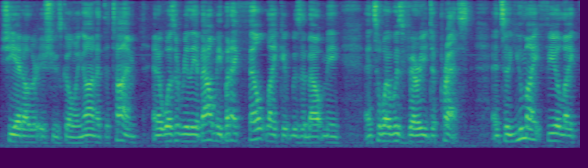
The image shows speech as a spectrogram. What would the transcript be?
she had other issues going on at the time, and it wasn't really about me, but I felt like it was about me, and so I was very depressed. And so you might feel like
